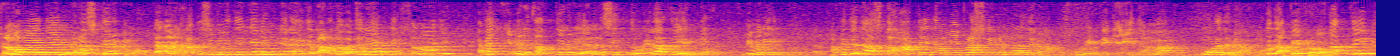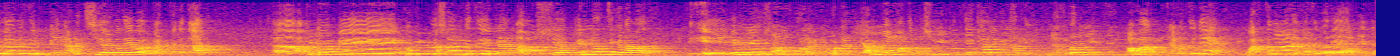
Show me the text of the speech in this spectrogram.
ක්‍රමවේදයන් වෙනස් කරමින්. දැන් අර හදිසිමිලදී ගැනීම කියන එක නරක වචනයක් නේ සමාජයේ. හැබැයි එවැනි තත්ත්වයකට යන්න සිද්ධ වෙලා තියෙන්නේ මෙවැනි අපි 2018 ඉඳන් මේ ප්‍රශ්නෙට මුහුණ දෙනවා. කොවිඩ් එකේ ඉඳන්ම මුහුණ දෙනවා. මොකද අපේ ප්‍රමුඛත්වයේ වෙලාවෙ තිබ්බේ අනිත් සියලුම දේවල් පැත්තක දාලා අපිට මේ කොවිඩ් වසංගතයට අවශ්‍ය එන්නත් ටික ලබා දෙනවා. ඒ වෙනුවෙන් සම්පූර්ණ වෙනකොට යම් යම් අතපසු වීමුත් ඒ කාලේ වෙලා තියෙනවා. නැතිවරනේ මම කැමති නෑ වර්තමාන ඇමතිවරයා හැටියට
